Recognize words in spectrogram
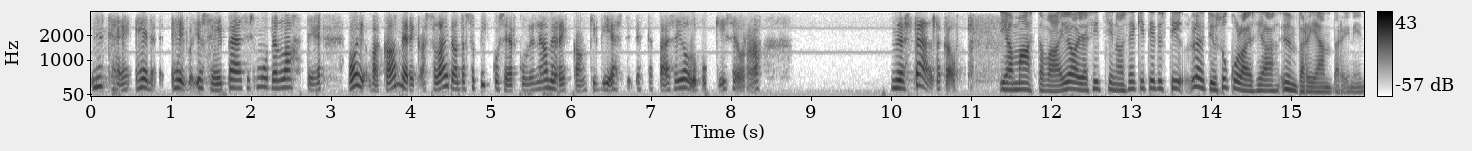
nyt he, he, he, jos he ei pääsisi muuten Lahteen, voi vaikka Amerikassa, laitoin tuossa pikkuserkulle, niin Amerikkaankin viesti, että pääsee joulupukkiin seuraa myös täältä kautta. Ja mahtavaa, joo. Ja sitten siinä on sekin tietysti, löytyy sukulaisia ympäri ämpäri, niin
